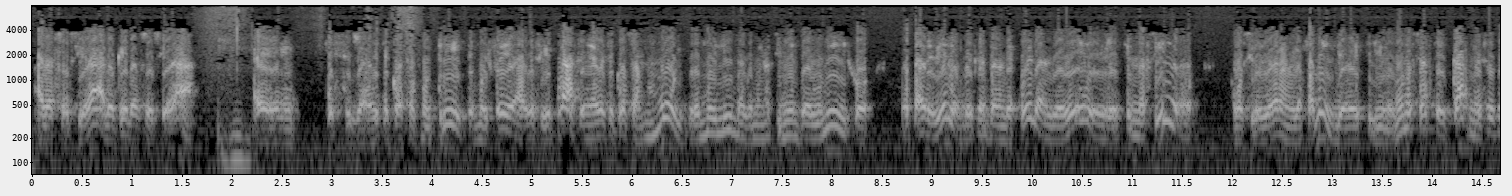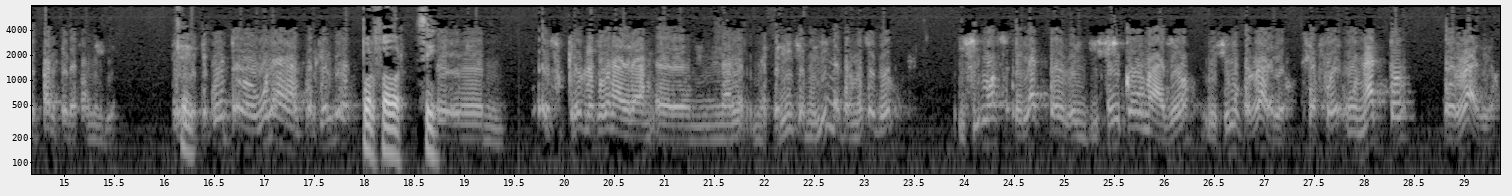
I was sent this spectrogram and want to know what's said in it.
a la sociedad, a lo que es la sociedad. Eh, qué sé yo, a veces cosas muy tristes, muy feas, a veces que pasan, y a veces cosas muy, pero muy lindas como el nacimiento de un hijo. Los padres bien lo presentan en la escuela, el bebé recién nacido, como si lo llevaran a la familia, y uno se hace carne, se hace parte de la familia. Eh, te cuento una, por ejemplo. Por favor, sí. Eh, creo que fue una de las eh, una, experiencia muy linda para nosotros. Hicimos el acto del 25 de mayo, lo hicimos por radio, o sea, fue un acto por radio.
